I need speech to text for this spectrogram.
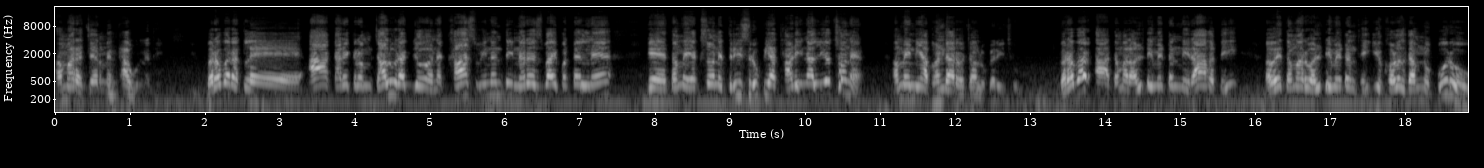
અમારે ચેરમેન થવું નથી. બરાબર? એટલે આ કાર્યક્રમ ચાલુ રાખજો અને ખાસ વિનંતી નરેશભાઈ પટેલને કે તમે એકસો ને ત્રીસ રૂપિયા થાળીના લ્યો છો ને, અમે ત્યાં ભંડારો ચાલુ કરીશું. બરાબર? આ તમારા અલ્ટિમેટમની રાહ હતી. હવે તમારું અલ્ટિમેટમ થઈ ગયું ખોડલધામનું પૂરું.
